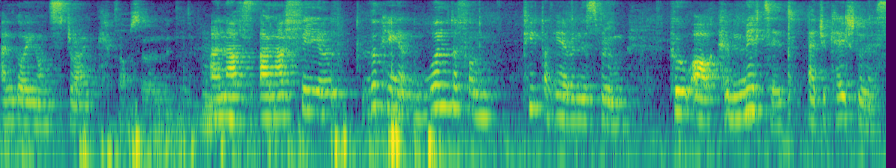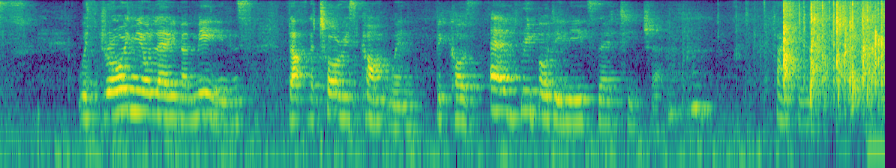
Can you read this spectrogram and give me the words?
and going on strike. Absolutely. And, that's, and I feel, looking at wonderful people here in this room who are committed educationalists, withdrawing your labour means that the Tories can't win because everybody needs their teacher. Thank you.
